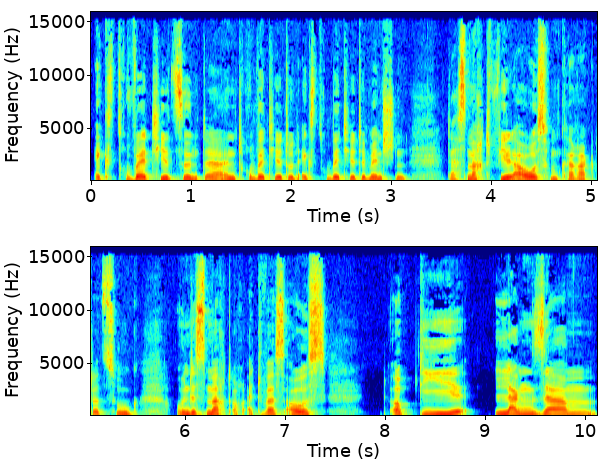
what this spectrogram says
extrovertiert sind, ja, introvertierte und extrovertierte Menschen. Das macht viel aus vom Charakterzug. Und es macht auch etwas aus, ob die langsam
